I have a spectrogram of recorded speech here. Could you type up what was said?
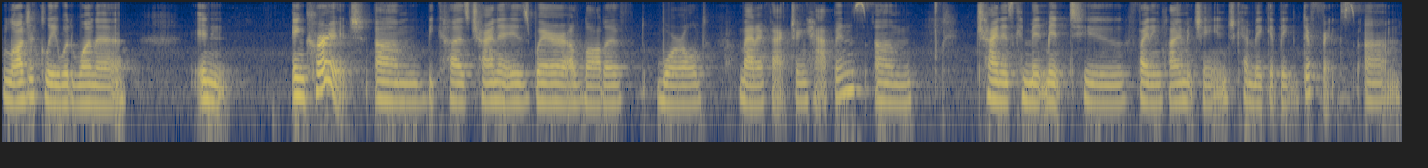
logically would want to in, encourage um, because China is where a lot of world manufacturing happens. Um, China's commitment to fighting climate change can make a big difference. Um,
